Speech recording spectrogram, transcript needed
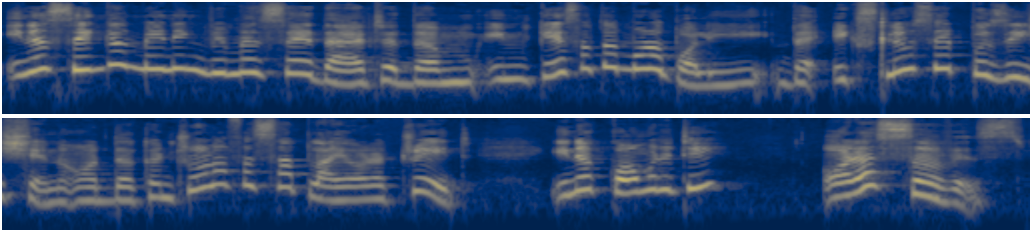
In a single meaning, we may say that the, in case of the monopoly, the exclusive position or the control of a supply or a trade in a commodity or a service.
